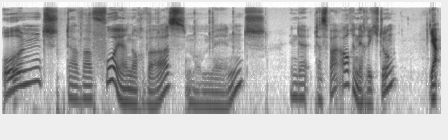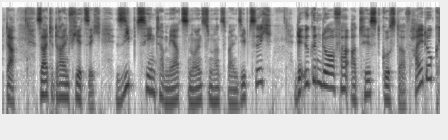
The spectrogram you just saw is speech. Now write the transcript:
Und da war vorher noch was. Moment. In der, das war auch in der Richtung. Ja, da, Seite 43, 17. März 1972. Der Ückendorfer Artist Gustav Heiduck,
